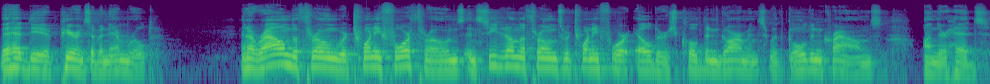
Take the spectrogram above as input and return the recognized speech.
that had the appearance of an emerald. And around the throne were 24 thrones, and seated on the thrones were 24 elders, clothed in garments with golden crowns on their heads.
